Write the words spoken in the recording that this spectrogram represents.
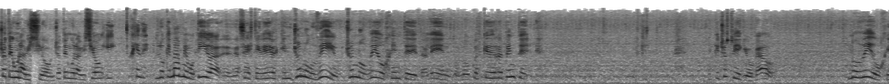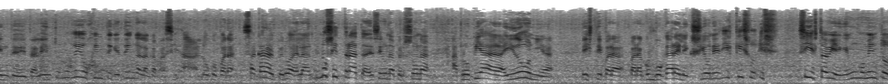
yo tengo una visión, yo tengo una visión y gente, lo que más me motiva de hacer este video es que yo no veo, yo no veo gente de talento, loco, es que de repente es que, yo estoy equivocado. No veo gente de talento, no veo gente que tenga la capacidad, loco, para sacar al Perú adelante. No se trata de ser una persona apropiada, idónea, este, para, para convocar elecciones. Y es que eso es, sí está bien, en un momento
